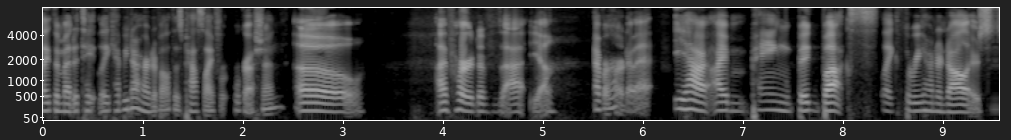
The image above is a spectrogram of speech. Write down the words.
like the meditate. Like, have you not heard about this past life regression? oh, I've heard of that. Yeah, Ever heard of it? Yeah, I'm paying big bucks, like three hundred dollars.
